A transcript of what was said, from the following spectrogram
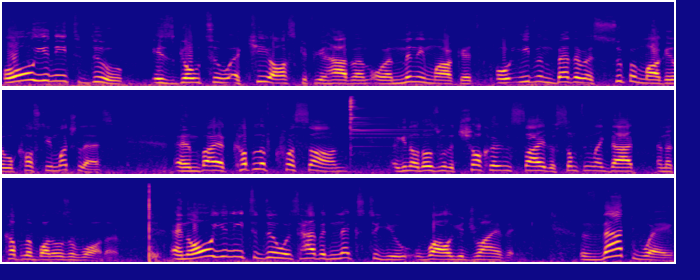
all you need to do is go to a kiosk if you have them or a mini market or even better a supermarket it will cost you much less and buy a couple of croissants you know, those with a chocolate inside or something like that, and a couple of bottles of water. And all you need to do is have it next to you while you're driving. That way,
